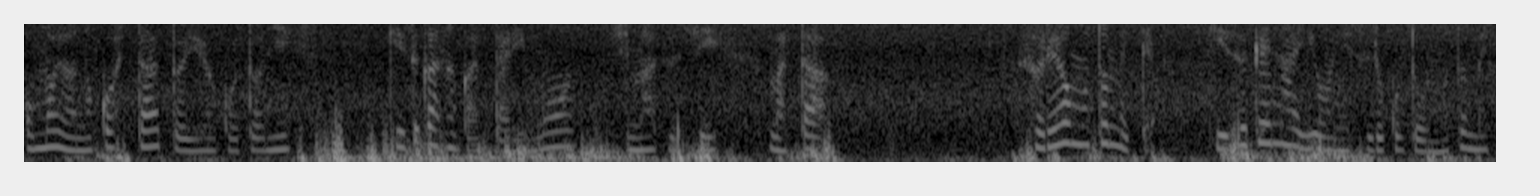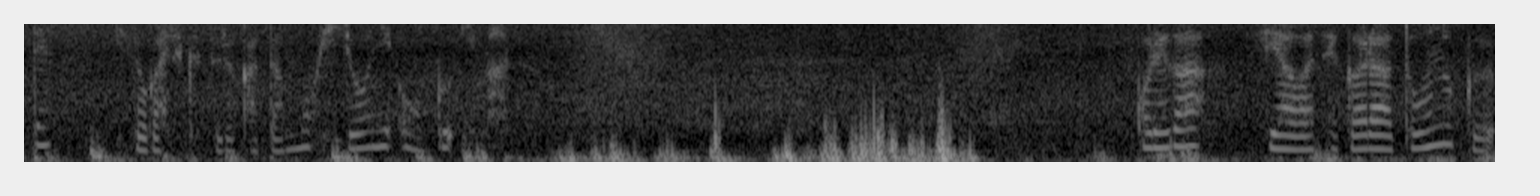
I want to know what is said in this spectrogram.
思いを残したということに気づかなかったりもしますしまたそれを求めて気づけないようにすることを求めて忙しくする方も非常に多くいます。これが幸せから遠のく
